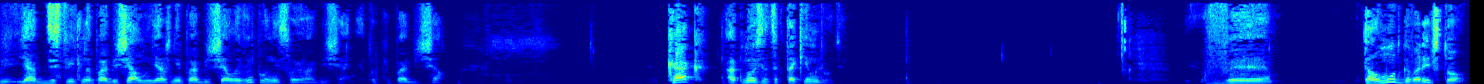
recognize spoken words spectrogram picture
я действительно пообещал, но я же не пообещал и выполнить свое обещание, только пообещал. Как относятся к таким людям? В Талмуд говорит, что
